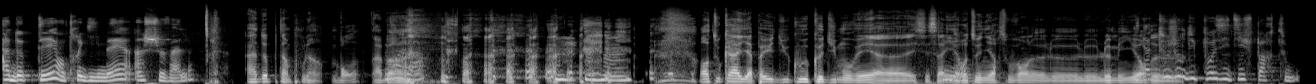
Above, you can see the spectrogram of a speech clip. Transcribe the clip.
adopter, entre guillemets, un cheval. Adopte un poulain. Bon, ah ben. en tout cas, il n'y a pas eu du coup que du mauvais, euh, et c'est ça, il retenir souvent le, le, meilleur. Il y a toujours du positif partout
